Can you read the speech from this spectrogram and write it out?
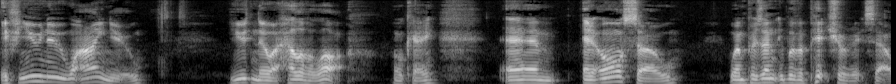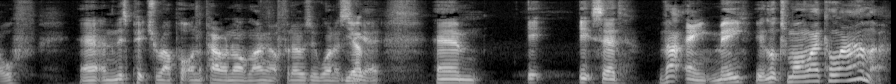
if you knew what I knew, you'd know a hell of a lot. Okay, um, and also, when presented with a picture of itself, uh, and this picture I'll put on the paranormal hangout for those who want to see Yep. it. Um, it it said that ain't me. It looks more like a llama,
